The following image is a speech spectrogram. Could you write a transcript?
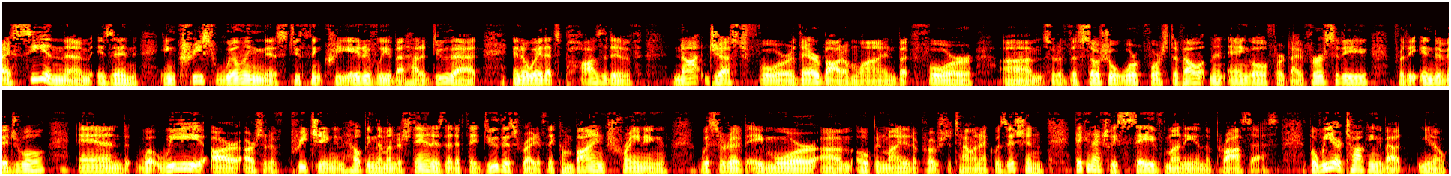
I see in them is an increased willingness to think creatively about how to do that in a way that's positive, not just for their bottom line, but for um, sort of the social workforce development angle, for diversity, for the individual. And what we are, are sort of preaching and helping them understand is that if they do this right, if they combine training with sort of a more um, open-minded approach to talent acquisition, they can actually save money in the process. But we are talking about, you know,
